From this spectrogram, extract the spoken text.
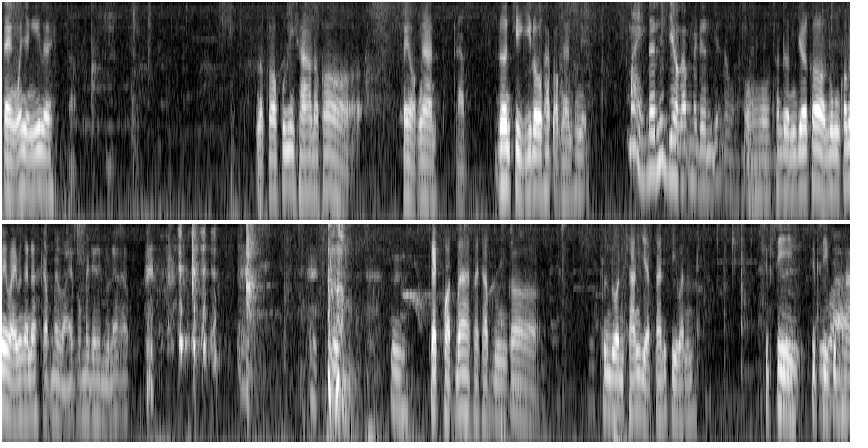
แต่งไว้อย่างนี้เลยครับ แล้วก็พรุ่งนี้เช้าแล้วก็ไปออกงาน ครับ เดินกี่กิโลครับออกงานพรุ่งนี้ ไม่เดินนิดเดียวครับไม่เดินเยอะหรอกโอ้ถ้าเดินเยอะก็ลุงก็ไม่ไหวเหมือนกันนะครับไม่ไหวผมไม่เดินอยู่แล้วครับ อืมแจ็คพอตมากนะครับ ลุงก็เพิ่งโดนช้างเหยียบมาที่กี่วันนั้นสิบสี่สิบสี่กุมภา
